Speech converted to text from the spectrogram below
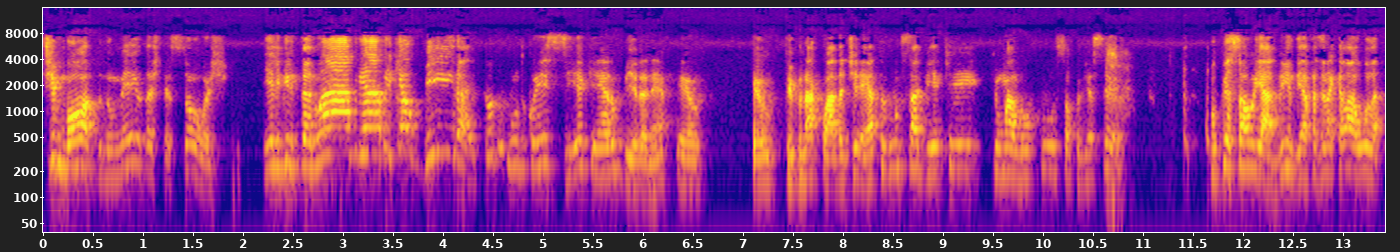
De moto, no meio das pessoas, e ele gritando, abre, abre, que é o Bira! E todo mundo conhecia quem era o Bira, né? Eu, eu fico na quadra direto, todo mundo sabia que, que o maluco só podia ser eu. O pessoal ia abrindo, ia fazendo aquela ula,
